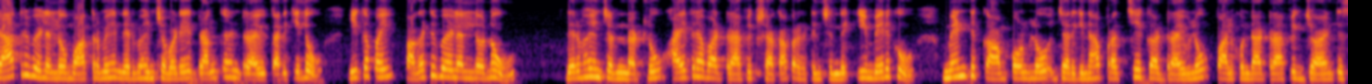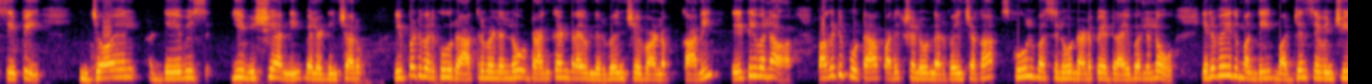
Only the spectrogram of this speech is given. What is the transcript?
రాత్రి వేళల్లో మాత్రమే నిర్వహించబడే డ్రంక్ అండ్ డ్రైవ్ తనిఖీలు ఇకపై పగటి వేళల్లోనూ నిర్వహించనున్నట్లు హైదరాబాద్ ట్రాఫిక్ శాఖ ప్రకటించింది. ఈ మేరకు మింట్ కాంపౌండ్లో జరిగిన ప్రత్యేక డ్రైవ్లో పాల్గొన్న traffic joint CP Joel Davis ఈ విషయాన్ని వెల్లడించారు. ఇప్పటి వరకు రాత్రి వేళల్లో డ్రంక్ అండ్ డ్రైవ్ నిర్వహించే వాళ్ళం. కానీ ఇటీవల పగటిపూట పరీక్షలు నిర్వహించగా స్కూల్ బస్సులు నడిపే డ్రైవర్లలో ఇరవై ఐదు మంది మద్యం సేవించి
